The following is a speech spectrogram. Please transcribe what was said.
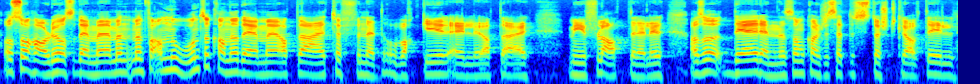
Og så har du også det med Men, men for noen så kan jo det med at det er tøffe nedoverbakker, eller at det er mye flater, eller Altså, det rennet som kanskje setter størst krav til,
